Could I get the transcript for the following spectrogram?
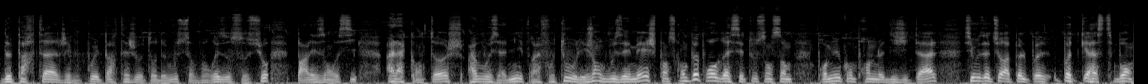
de partage et vous pouvez le partager autour de vous sur vos réseaux sociaux. Parlez-en aussi à la cantoche, à vos amis, bref, à tous les gens que vous aimez. Je pense qu'on peut progresser tous ensemble pour mieux comprendre le digital. Si vous êtes sur Apple Podcast, bon,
